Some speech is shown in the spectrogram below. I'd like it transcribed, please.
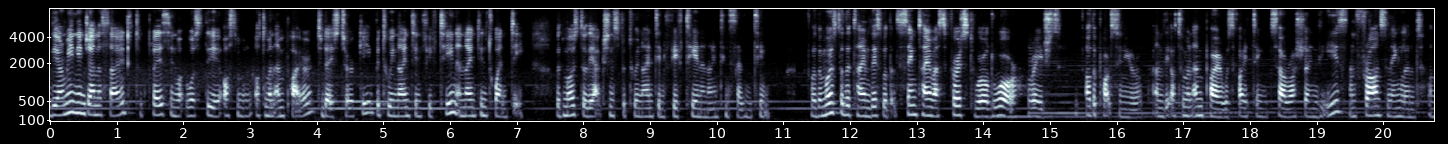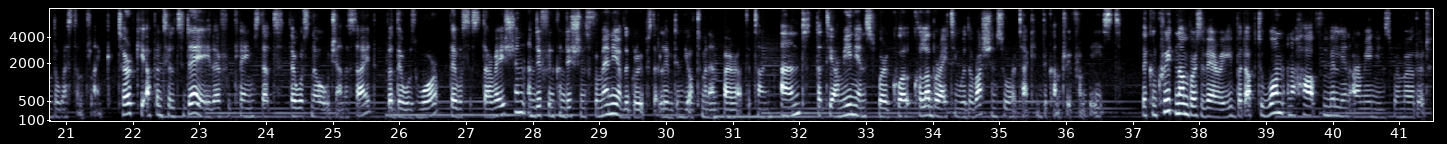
The Armenian genocide took place in what was the Ottoman, Ottoman Empire, today's Turkey, between 1915 and 1920, with most of the actions between 1915 and 1917. For the most of the time, this was at the same time as First World War raged other parts in Europe, and the Ottoman Empire was fighting Tsar Russia in the east and France and England on the western flank. Turkey, up until today, therefore claims that there was no genocide, but there was war, there was starvation and different conditions for many of the groups that lived in the Ottoman Empire at the time, and that the Armenians were co collaborating with the Russians who were attacking the country from the east. The concrete numbers vary, but up to one and a half million Armenians were murdered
